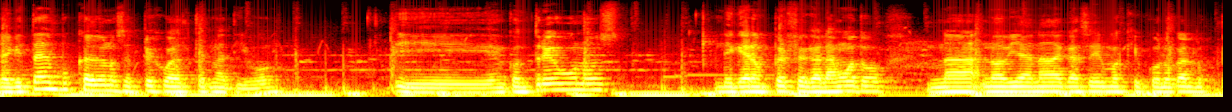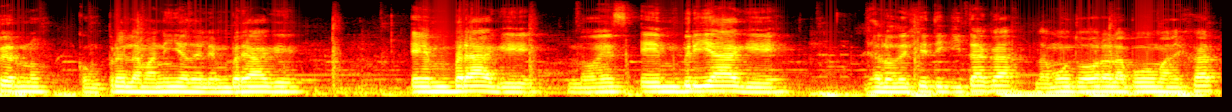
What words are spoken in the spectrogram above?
ya que estaba en busca de unos espejos alternativos y encontré unos, le quedaron perfectos a la moto, no había nada que hacer más que colocar los pernos, compré la manilla del embrague, embrague, no es embriague, ya lo dejé tiquitaca, la moto ahora la puedo manejar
